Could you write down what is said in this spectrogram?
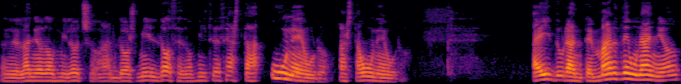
desde el año 2008 al 2012, 2013, hasta un euro, hasta un euro. Ahí durante más de un año,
